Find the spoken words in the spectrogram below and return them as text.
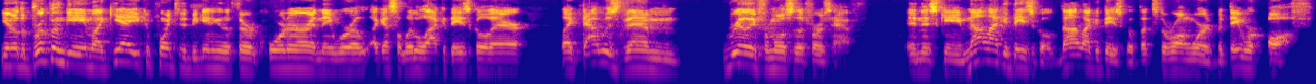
you know, the Brooklyn game. Like, yeah, you could point to the beginning of the third quarter, and they were, I guess, a little lackadaisical there. Like that was them really for most of the first half in this game. Not lackadaisical, not lackadaisical. That's the wrong word, but they were off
